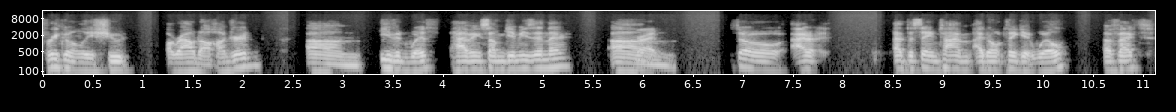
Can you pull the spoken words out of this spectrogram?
frequently shoot around 100 um, even with having some gimmies in there. Um, Right. So I, at the same time, I don't think it will affect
